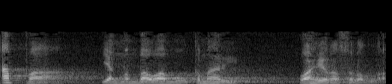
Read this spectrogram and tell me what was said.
apa yang membawamu kemari wahai Rasulullah?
